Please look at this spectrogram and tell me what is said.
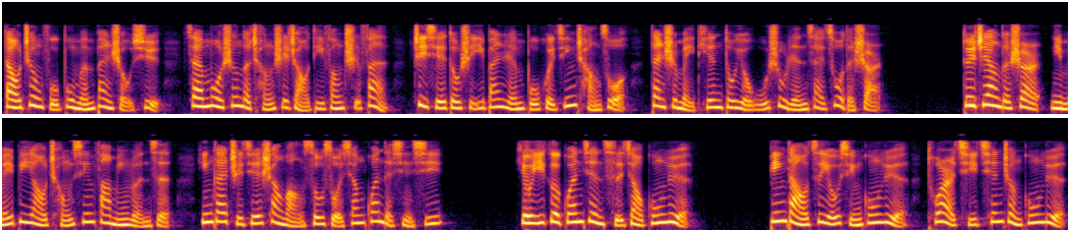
到政府部门办手续，在陌生的城市找地方吃饭，这些都是一般人不会经常做，但是每天都有无数人在做的事儿。对这样的事儿，你没必要重新发明轮子，应该直接上网搜索相关的信息。有一个关键词叫攻略，冰岛自由行攻略、土耳其签证攻略、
